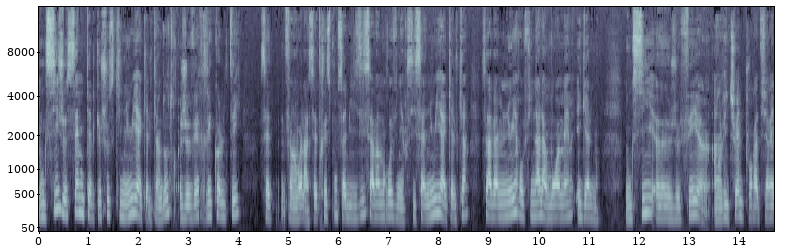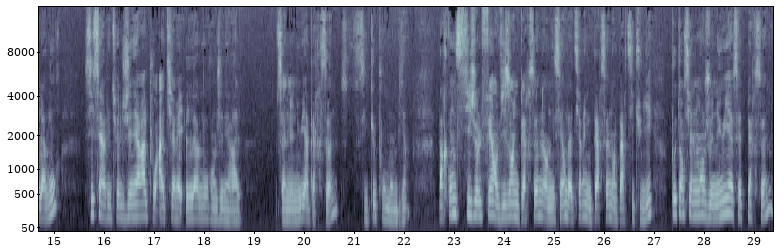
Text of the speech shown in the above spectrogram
Donc si je sème quelque chose qui nuit à quelqu'un d'autre, je vais récolter cette, enfin voilà, cette responsabilité, ça va me revenir. Si ça nuit à quelqu'un, ça va me nuire au final à moi-même également. Donc si euh, je fais euh, un rituel pour attirer l'amour, si c'est un rituel général pour attirer l'amour en général, ça ne nuit à personne, c'est que pour mon bien. Par contre, si je le fais en visant une personne, en essayant d'attirer une personne en particulier, potentiellement je nuis à cette personne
